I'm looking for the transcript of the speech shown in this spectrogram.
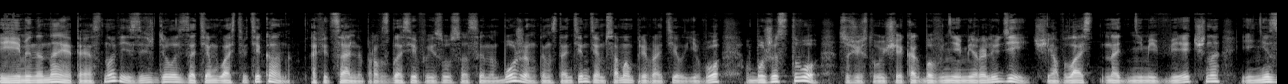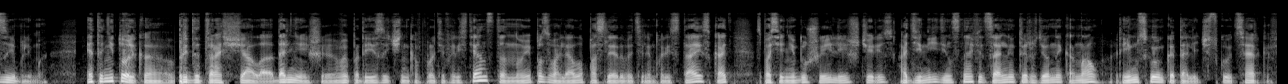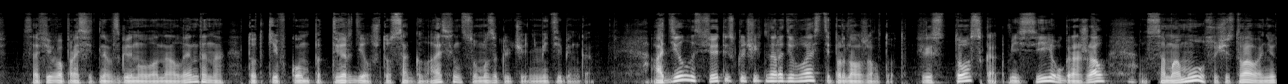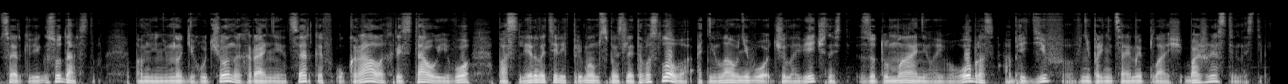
И именно на этой основе зиждилась затем власть Ватикана. Официально провозгласив Иисуса Сыном Божиим, Константин тем самым превратил его в божество, существующее как бы вне мира людей, чья власть над ними вечна и незыблема. Это не только предотвращало дальнейшие выпады язычников против христианства, но и позволяло последователям Христа искать спасение души лишь через один единственный официально утвержденный канал – Римскую католическую церковь. Софи вопросительно взглянула на Лэндона, тот кивком подтвердил, что согласен с умозаключениями Тибинга. А делалось все это исключительно ради власти, продолжал тот. Христос, как Мессия, угрожал самому существованию церкви и государства. По мнению многих ученых, ранее церковь украла Христа у его последователей в прямом смысле этого слова, отняла у него человечность, затуманила его образ, обредив в непроницаемый плащ божественности.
